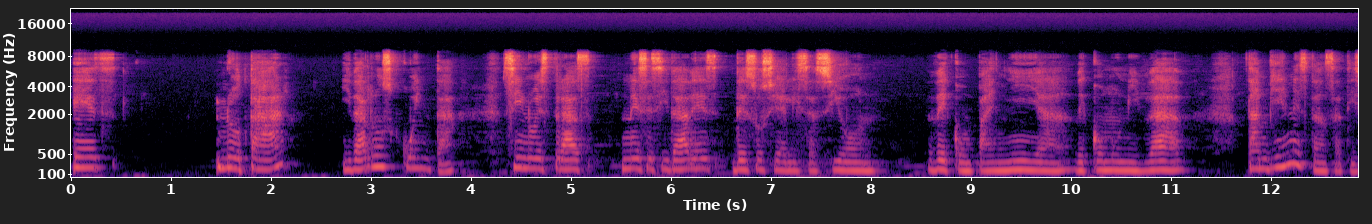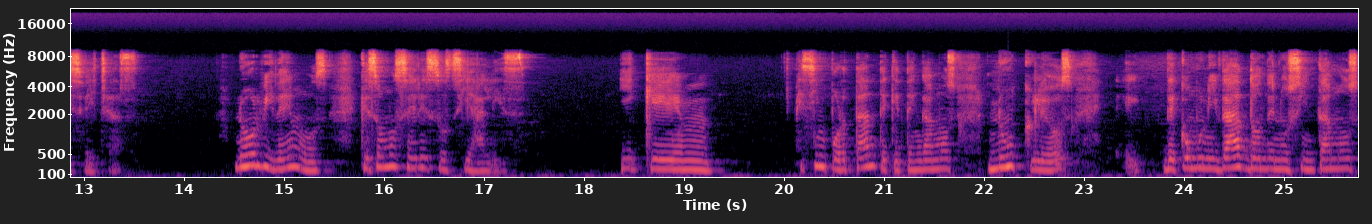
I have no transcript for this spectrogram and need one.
es notar y darnos cuenta si nuestras necesidades de socialización, de compañía, de comunidad, también están satisfechas. No olvidemos que somos seres sociales y que mm, es importante que tengamos núcleos eh, de comunidad donde nos sintamos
